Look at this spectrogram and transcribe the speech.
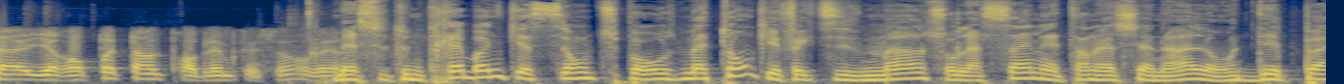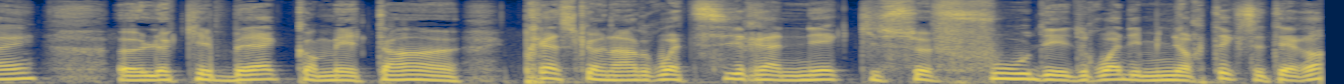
ça, il y aura pas tant de problèmes que ça. on verra. Mais c'est une très bonne question que tu poses. Mettons qu'effectivement, sur la scène internationale, on dépeint euh, le Québec comme étant euh, presque un endroit tyrannique qui se fout des droits des minorités, etc.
